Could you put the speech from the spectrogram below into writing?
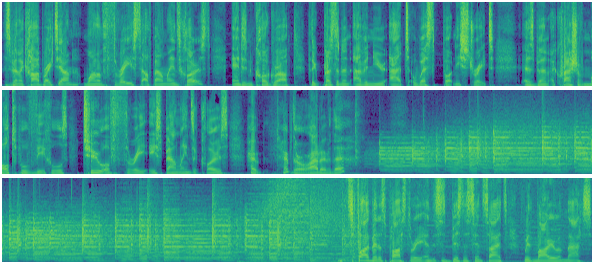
has been a car breakdown, one of three southbound lanes closed. And in Kogarah, the President Avenue at West Botany Street, has been a crash of multiple vehicles. Two of three eastbound lanes are closed. Hope, hope they're all right over there. Five minutes past three, and this is Business Insights with Mario and Matt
